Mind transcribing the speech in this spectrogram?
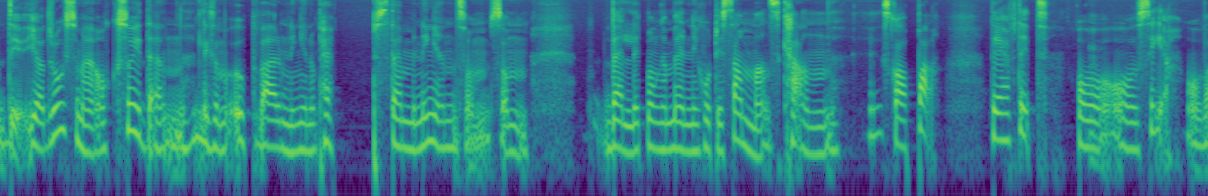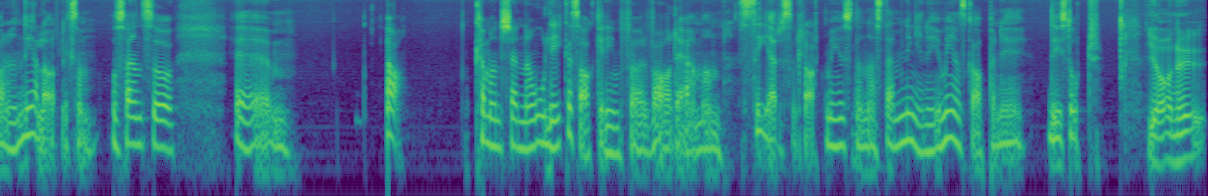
Det, jag drogs med också i den liksom, uppvärmningen och peppstämningen som, som väldigt många människor tillsammans kan eh, skapa. Det är häftigt att att se och vara en del av. Liksom. Och sen så ja, kan man känna olika saker inför vad det är man ser såklart. Men just den här stämningen i gemenskapen är, det är stort. Ja, och nu,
